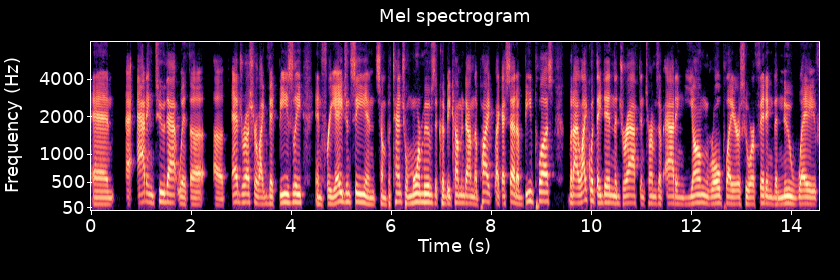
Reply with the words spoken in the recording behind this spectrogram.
and adding to that with a, a, edge rusher like Vic Beasley in free agency and some potential more moves that could be coming down the pike. Like I said, a B plus, but I like what they did in the draft in terms of adding young role players who are fitting the new wave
